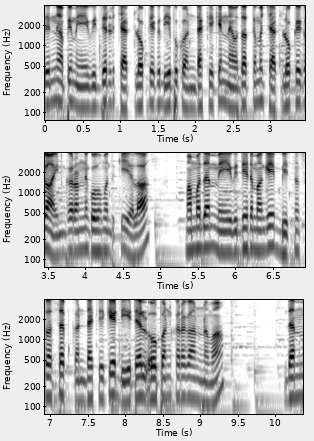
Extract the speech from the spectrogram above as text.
දෙන්න අපි මේ විදිර චට්ලොක් එක දීපු කොඩක් එක නැවතත්ම චට්ලොක් එක අයින් කරන්න කොහොමද කියලා. මම දැම් මේ විදිහට මගේ බිස්නස් වස්සප් කඩක් එක ඩීටෙල් ඕපන් කරගන්නවා. දැම්ම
